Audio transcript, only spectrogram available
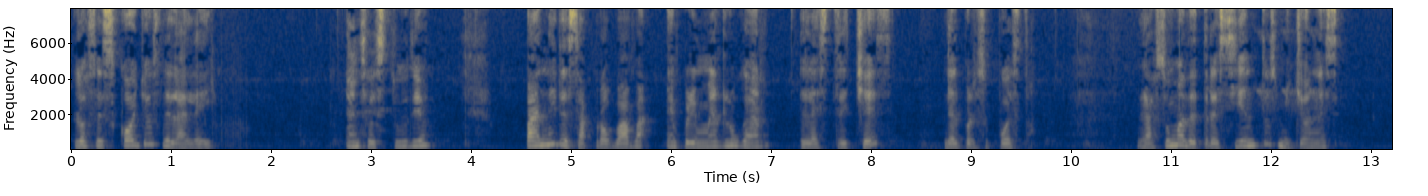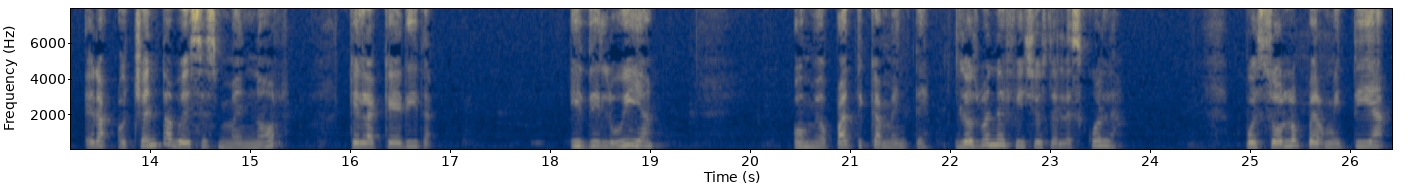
Los escollos de la ley. En su estudio, Pani desaprobaba en primer lugar la estrechez del presupuesto. La suma de 300 millones era 80 veces menor que la querida y diluía homeopáticamente los beneficios de la escuela, pues solo permitía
